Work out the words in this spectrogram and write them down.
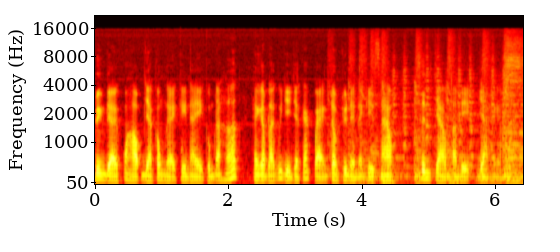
chuyên đề khoa học và công nghệ kỳ này cũng đã hết. Hẹn gặp lại quý vị và các bạn trong chuyên đề này kỳ sau. Xin chào tạm biệt và hẹn gặp lại.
